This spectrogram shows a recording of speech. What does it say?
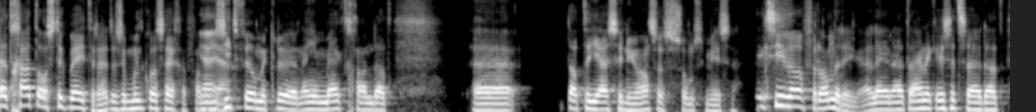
het gaat al een stuk beter, hè? dus dat moet ik wel zeggen. Van, Ja, je ja. ziet veel meer kleur en je merkt gewoon dat, eh, dat de juiste nuances soms missen. Ik zie wel verandering. Alleen uiteindelijk is het zo dat...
